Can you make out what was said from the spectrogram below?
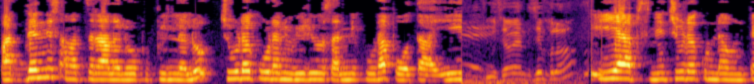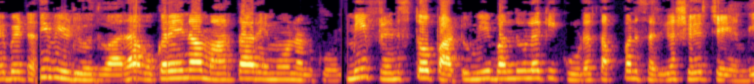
పద్దెనిమిది సంవత్సరాల లోపు పిల్లలు చూడకూడని వీడియోస్ అన్ని కూడా పోతాయి. ఈ యాప్స్ని చూడకుండా ఉంటే బెటర్. ఈ వీడియో ద్వారా ఒకరైనా మారతారేమో అని అనుకోండి మీ ఫ్రెండ్స్తో పాటు మీ బంధువులకి కూడా తప్పనిసరిగా షేర్ చేయండి.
